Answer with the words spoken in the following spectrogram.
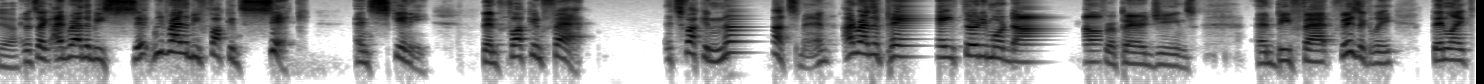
yeah. And it's like I'd rather be sick. We'd rather be fucking sick and skinny than fucking fat. It's fucking nuts, man. I'd rather pay thirty more dollars for a pair of jeans and be fat physically than like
